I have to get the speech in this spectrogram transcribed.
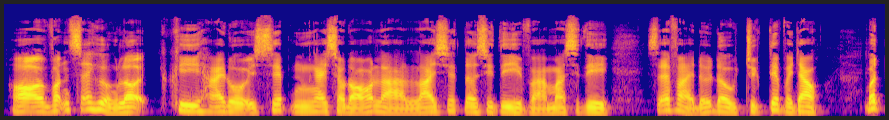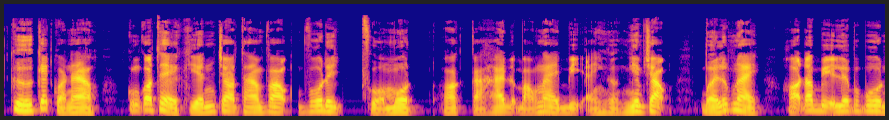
họ vẫn sẽ hưởng lợi khi hai đội xếp ngay sau đó là Leicester City và Man City sẽ phải đối đầu trực tiếp với nhau. Bất cứ kết quả nào cũng có thể khiến cho tham vọng vô địch của một hoặc cả hai đội bóng này bị ảnh hưởng nghiêm trọng, bởi lúc này họ đã bị Liverpool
